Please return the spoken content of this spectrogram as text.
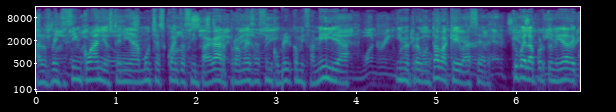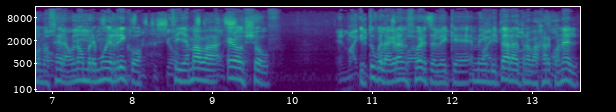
A los 25 años tenía muchas cuentas sin pagar, promesas sin cumplir con mi familia y me preguntaba qué iba a hacer. Tuve la oportunidad de conocer a un hombre muy rico, se llamaba Earl Shove, y tuve la gran suerte de que me invitara a trabajar con él.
